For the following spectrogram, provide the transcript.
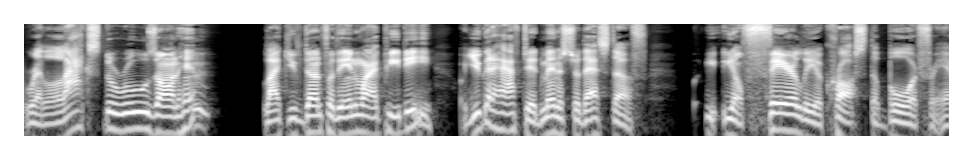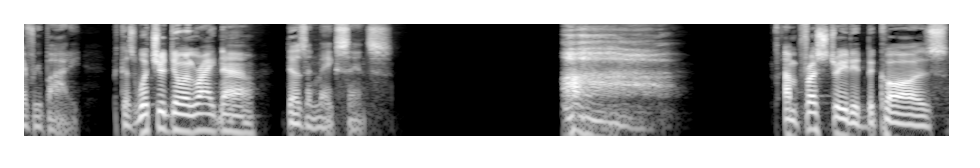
relax the rules on him like you've done for the NYPD, or you're going to have to administer that stuff, you know, fairly across the board for everybody. Because what you're doing right now doesn't make sense. Ah, I'm frustrated because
